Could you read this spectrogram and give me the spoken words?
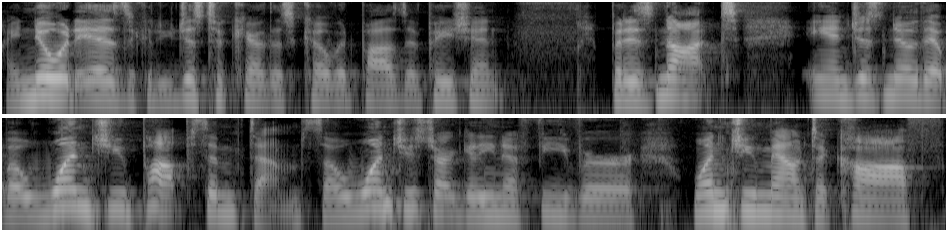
I know it is because you just took care of this COVID positive patient but it's not. And just know that, but once you pop symptoms, so once you start getting a fever, once you mount a cough,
